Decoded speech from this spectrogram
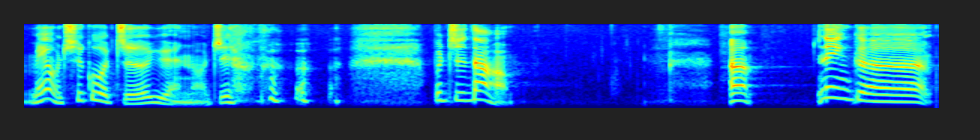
没有吃过哲园哦，这 不知道。呃，那个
